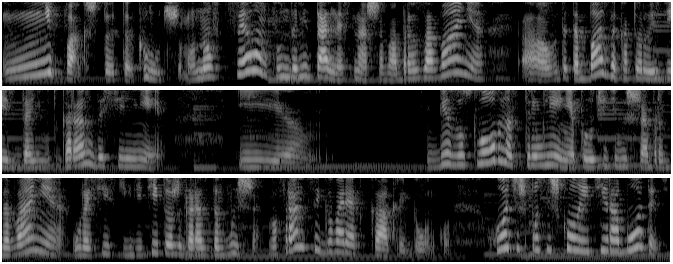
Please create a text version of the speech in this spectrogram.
не факт, что это к лучшему, но в целом фундаментальность нашего образования, а, вот эта база, которую здесь дают, гораздо сильнее. И Безусловно, стремление получить высшее образование у российских детей тоже гораздо выше. Во Франции говорят, как ребенку. Хочешь после школы идти работать?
